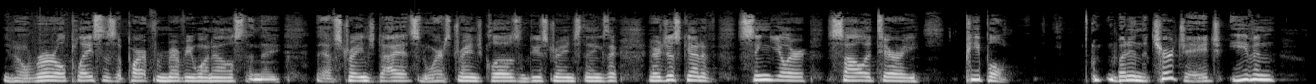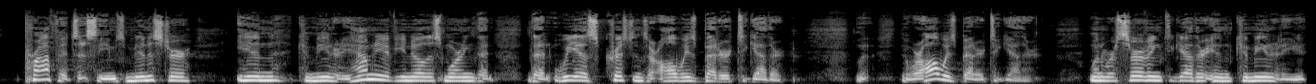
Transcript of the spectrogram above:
you know, rural places apart from everyone else, and they they have strange diets and wear strange clothes and do strange things. They're they're just kind of singular, solitary people. But in the church age, even prophets, it seems, minister in community. How many of you know this morning that that we as Christians are always better together? We're always better together when we're serving together in community.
